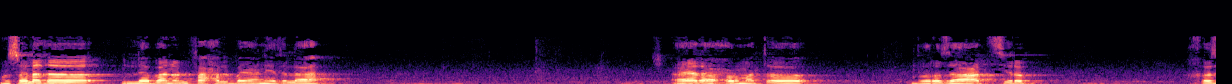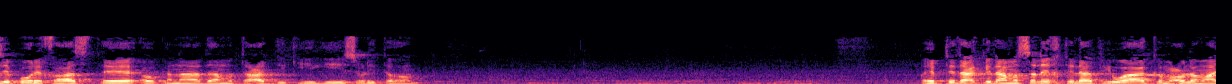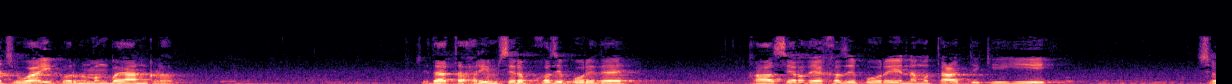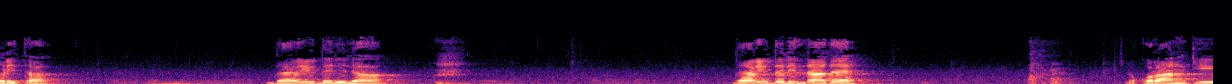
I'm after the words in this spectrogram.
مسله د لبن الفحل بیان ادلا آیا دا حرمت د رضاعت صرف خزه پورې خاص ته او کنا دا متعدی کیږي سړی ته هم ابتدا کې دا مسله اختلافي وا کوم علما چې وایي پرون موږ بیان کړه چې دا تحریم صرف خزه پورې ده قاصر ده خزه پورې نه متعدد کیږي شړیتا دا یو دلیل دا یو دلیل دا ده چې قران کې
